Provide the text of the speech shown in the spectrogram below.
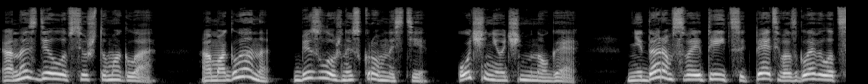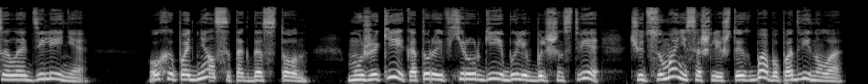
Она сделала все, что могла. А могла она, без ложной скромности, очень и очень многое. Недаром в свои 35 возглавила целое отделение. Ох и поднялся тогда стон. Мужики, которые в хирургии были в большинстве, чуть с ума не сошли, что их баба подвинула.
